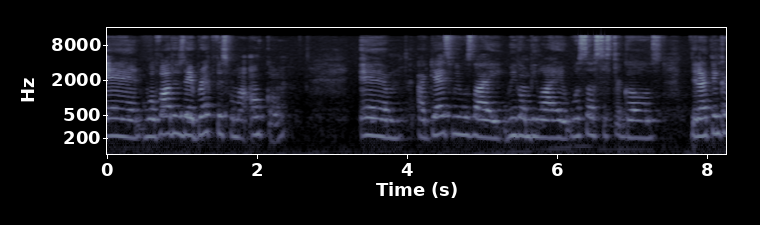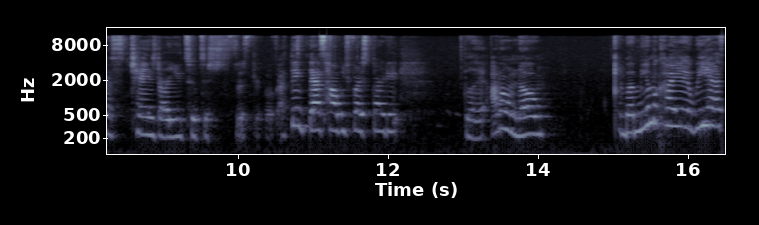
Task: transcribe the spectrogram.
and well Father's Day breakfast for my uncle. And I guess we was like, we gonna be like, what's up, Sister Goes? Then I think I changed our YouTube to Sister Goes. I think that's how we first started, but I don't know. But me and Makaya, we had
